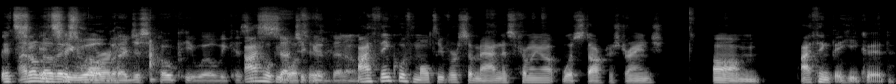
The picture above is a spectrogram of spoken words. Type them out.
It's I don't know that he will, hard. but I just hope he will because I he's hope he will such a too. good Venom. I think with Multiverse of Madness coming up with Doctor Strange, um, I think that he could.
